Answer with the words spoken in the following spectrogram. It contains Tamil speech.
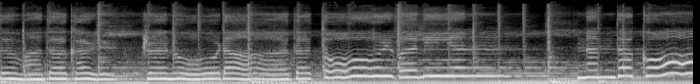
வந்து மதகளிற்றனோடாத தோல்வலியன் நந்த கோபாலன்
